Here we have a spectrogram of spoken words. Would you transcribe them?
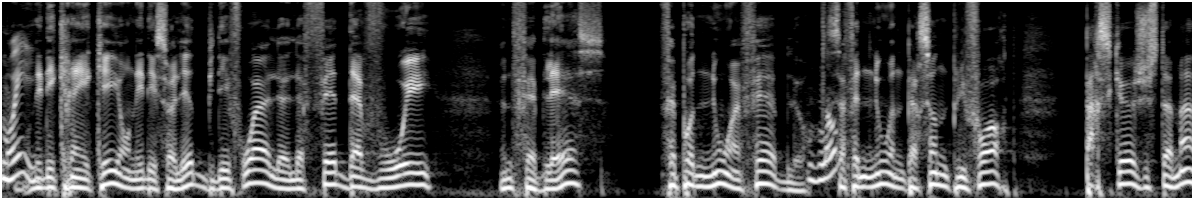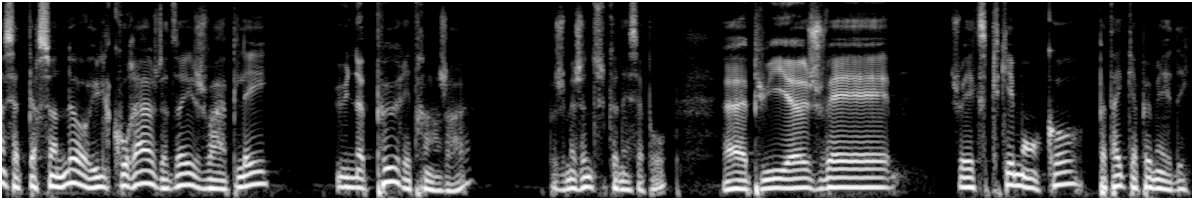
Oui. On est des crinqués, on est des solides. Puis des fois, le, le fait d'avouer une faiblesse fait pas de nous un faible. là. Non. Ça fait de nous une personne plus forte parce que, justement, cette personne-là a eu le courage de dire, je vais appeler une pure étrangère. J'imagine que tu ne le connaissais pas. Euh, puis euh, je vais je vais expliquer mon cas. Peut-être qu'elle peut m'aider.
